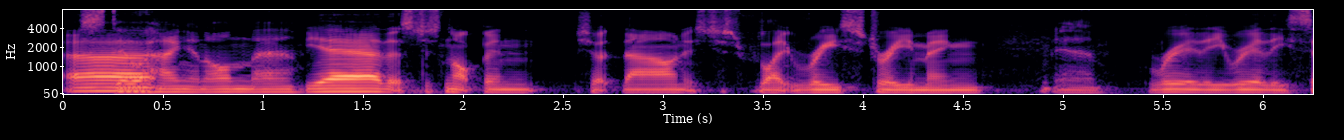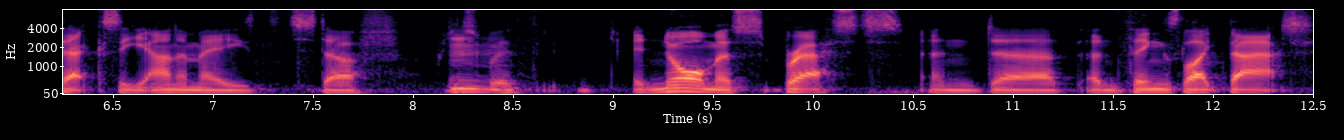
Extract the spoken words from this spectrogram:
Uh, Still hanging on there. Yeah, that's just not been shut down. It's just like restreaming Yeah. really, really sexy anime stuff, just with enormous breasts and uh, and things like that.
